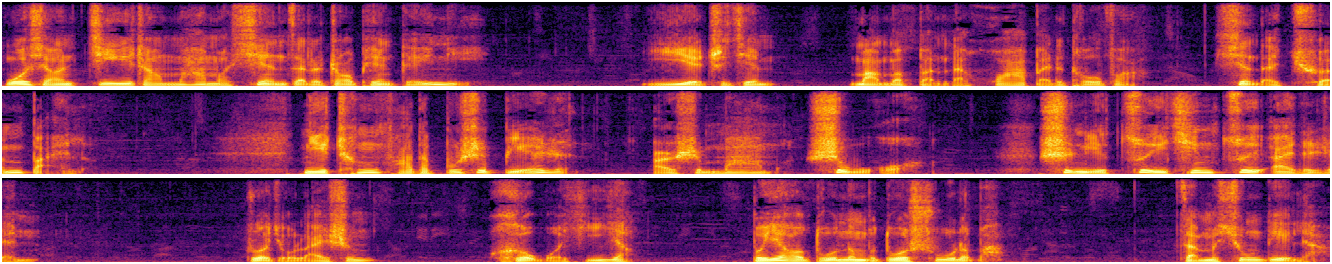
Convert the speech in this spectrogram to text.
我想寄一张妈妈现在的照片给你。一夜之间，妈妈本来花白的头发现在全白了。你惩罚的不是别人，而是妈妈，是我，是你最亲最爱的人。若有来生，和我一样，不要读那么多书了吧。咱们兄弟俩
